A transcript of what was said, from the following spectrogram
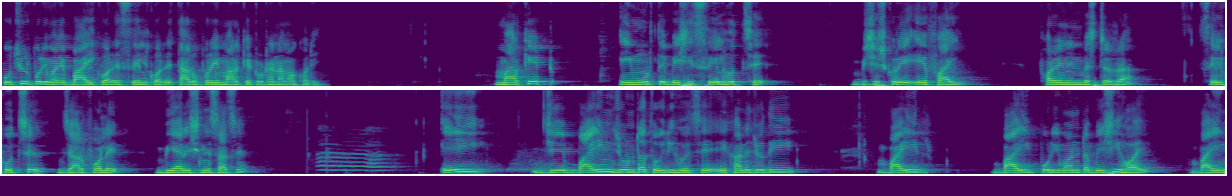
প্রচুর পরিমাণে বাই করে সেল করে, তার উপরেই মার্কেট ওঠানামা করে। মার্কেট এই মুহূর্তে বেশি সেল হচ্ছে, বিশেষ করে এফআই ফরেন ইনভেস্টররা সেল করছে, যার ফলে বিয়ারিশনেস আছে। এই যে বাইং জোনটা তৈরি হয়েছে, এখানে যদি বাইর বাই পরিমাণটা বেশি হয় বাইং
